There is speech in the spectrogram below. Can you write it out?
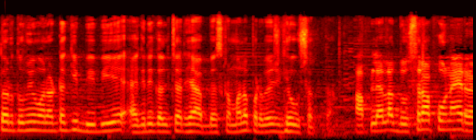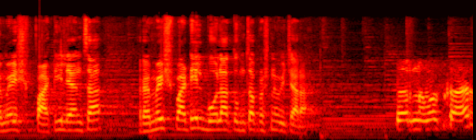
तर तुम्ही मला वाटतं की बी बी ए ॲग्रिकल्चर ह्या अभ्यासक्रमाला प्रवेश घेऊ शकता. आपल्याला दुसरा फोन आहे रमेश पाटील यांचा. रमेश पाटील बोला तुमचा प्रश्न विचारा. सर नमस्कार.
